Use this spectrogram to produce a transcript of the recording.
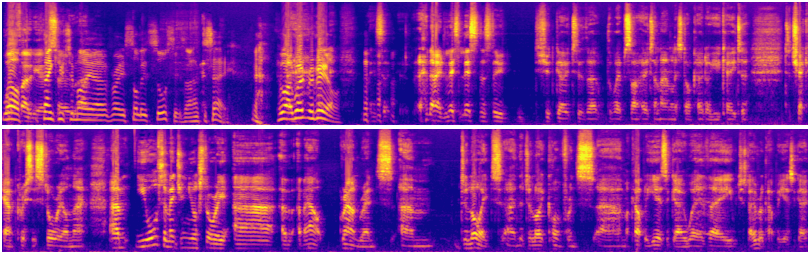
well, thank you so, to my um, uh, very solid sources, I have to say, who I won't reveal. Uh, no, lis- listeners do should go to the, the website hotelanalyst.co.uk to to check out Chris's story on that. Um, you also mentioned your story uh, about ground rents. Um, Deloitte and the Deloitte conference um, a couple of years ago, where they just over a couple of years ago,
